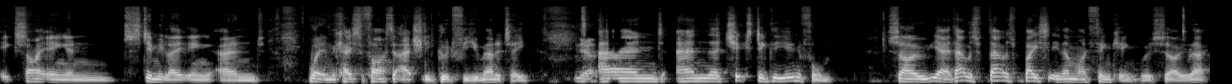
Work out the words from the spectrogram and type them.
exciting and stimulating, and well, in the case of Fighter, actually good for humanity. Yeah. And and the chicks dig the uniform. So yeah, that was that was basically then my thinking was so that,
